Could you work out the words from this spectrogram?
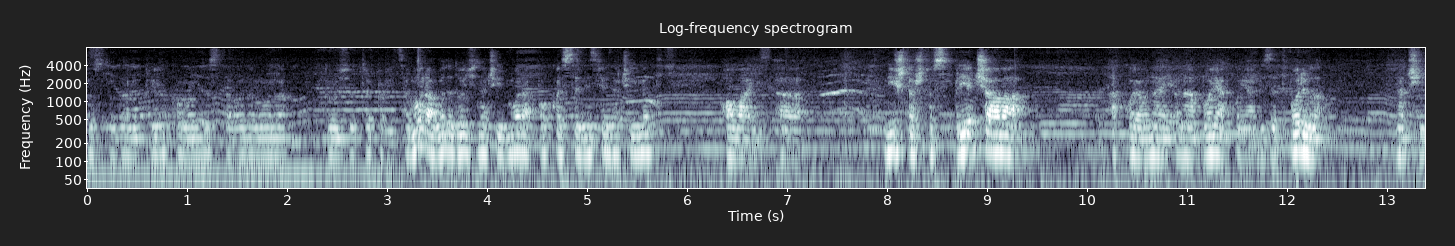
prosto da li prilikom abdesta voda mora doći od trpavica Mora voda doći, znači mora pokoj se, ne smije znači imati ovaj, a, ništa što spriječava ako je onaj, ona boja koja bi zatvorila, znači,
